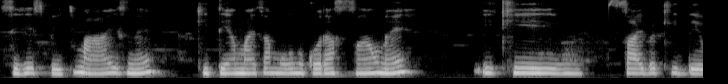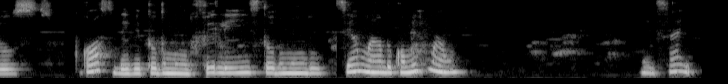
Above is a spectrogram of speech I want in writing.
se respeitem mais, né? Que tenha mais amor no coração, né? E que saiba que Deus gosta de ver todo mundo feliz, todo mundo se amando como irmão. É isso aí.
